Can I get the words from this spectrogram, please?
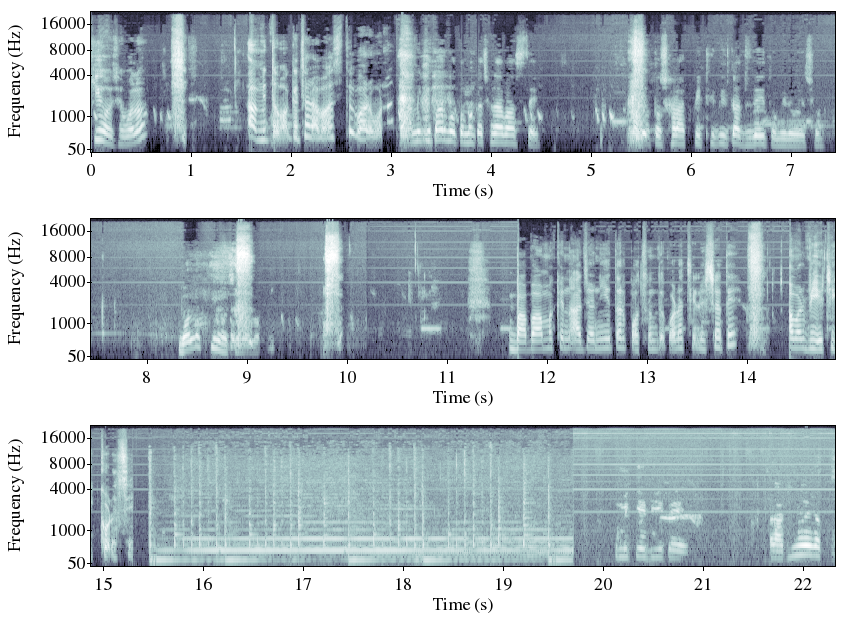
কি হয়েছে বলো? আমি তোমাকে ছাড়া বাঁচতে পারব না। আমি কি পারব তোমাকে ছাড়া বাঁচতে? তো সারা পৃথিবীটা জুড়েই তুমি রয়েছো। বলো কি হয়েছে বলো? বাবা আমাকে না জানিয়ে তার পছন্দ করা ছেলের সাথে আমার বিয়ে ঠিক করেছে। তুমি কি বিয়েতে রাজি হয়ে গেছো?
